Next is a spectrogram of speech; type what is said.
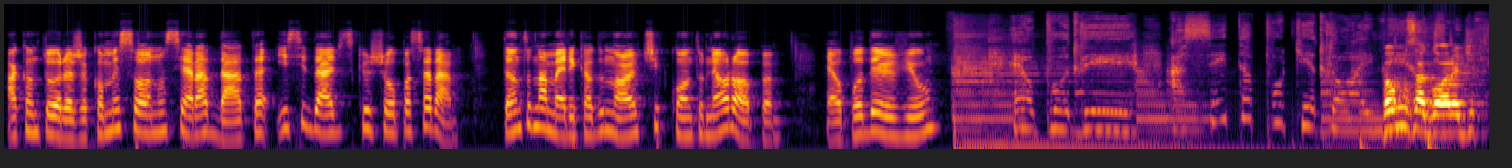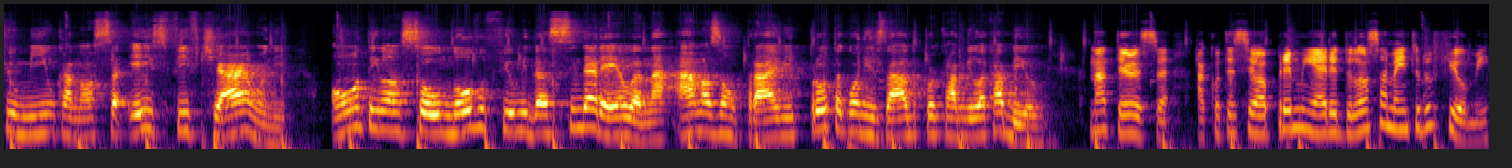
A cantora já começou a anunciar a data e cidades que o show passará, tanto na América do Norte quanto na Europa. É o poder, viu? É o poder, aceita porque dói. Vamos agora de filminho com a nossa ex-Fifth Harmony. Ontem lançou o novo filme da Cinderela na Amazon Prime, protagonizado por Camila Cabello. Na terça, aconteceu a premiere do lançamento do filme,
